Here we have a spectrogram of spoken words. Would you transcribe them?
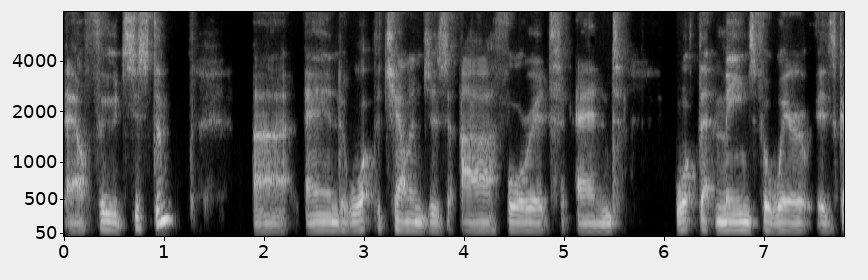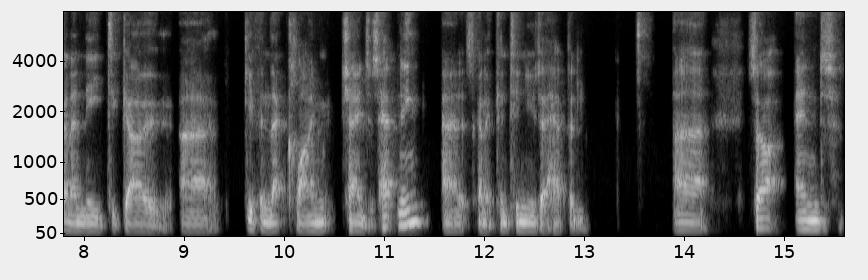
our food system uh, and what the challenges are for it and what that means for where it's going to need to go, uh, given that climate change is happening and it's going to continue to happen. Uh, so, and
